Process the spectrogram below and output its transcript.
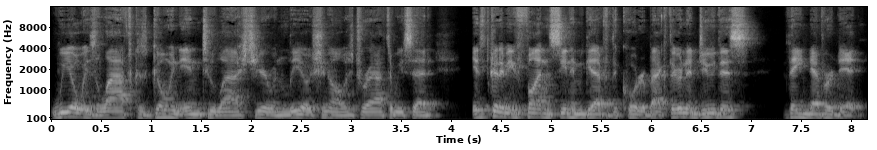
We always laughed because going into last year when Leo Chenal was drafted, we said, it's going to be fun seeing him get after the quarterback. They're going to do this. They never did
